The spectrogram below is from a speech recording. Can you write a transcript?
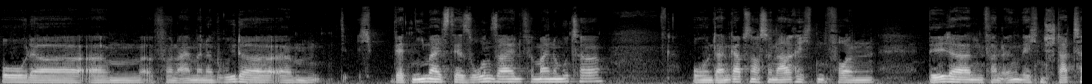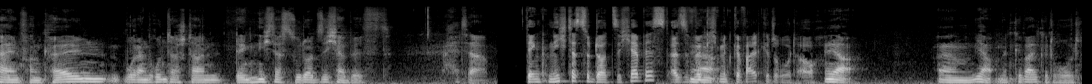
Oder ähm, von einem meiner Brüder, ähm, ich werde niemals der Sohn sein für meine Mutter. Und dann gab es noch so Nachrichten von Bildern von irgendwelchen Stadtteilen von Köln, wo dann drunter stand, denk nicht, dass du dort sicher bist. Alter. Denk nicht, dass du dort sicher bist. Also Ja. wirklich mit Gewalt gedroht auch. Ja, ähm, ja, mit Gewalt gedroht.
